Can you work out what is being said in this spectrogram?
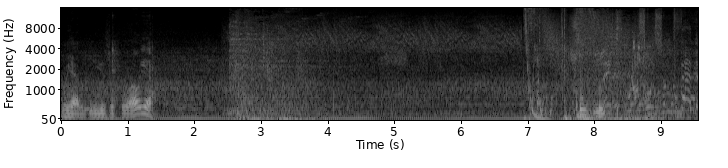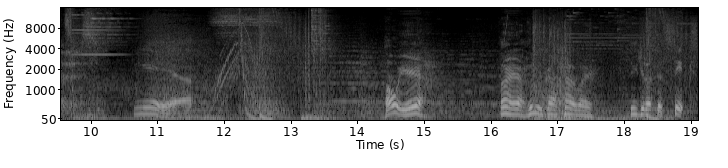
we haven't used before? Oh, yeah. Let's ruffle some feathers. Yeah. Oh yeah. Oh yeah, who got right? You get up to six.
